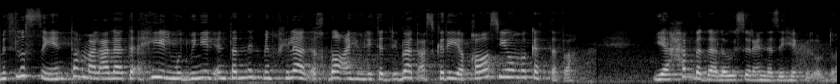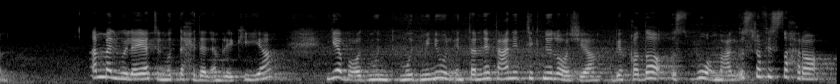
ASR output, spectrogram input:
مثل الصين تعمل على تأهيل مدمني الإنترنت من خلال إخضاعهم لتدريبات عسكرية قاسية ومكثفة. يا حبذا لو يصير عندنا زي هيك بالأردن. أما الولايات المتحدة الأمريكية يبعد مدمنو الإنترنت عن التكنولوجيا بقضاء أسبوع مع الأسرة في الصحراء.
